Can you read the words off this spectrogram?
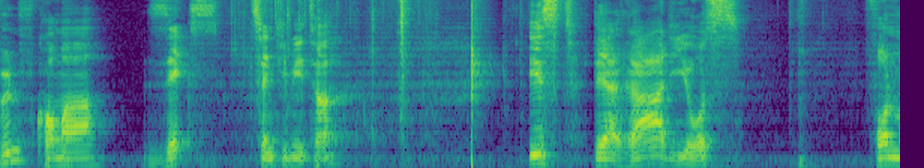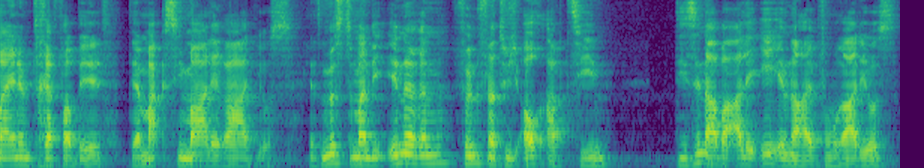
5,6 Zentimeter ist der Radius von meinem Trefferbild, der maximale Radius. Jetzt müsste man die inneren 5 natürlich auch abziehen. Die sind aber alle eh innerhalb vom Radius,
